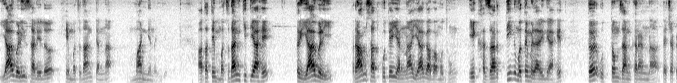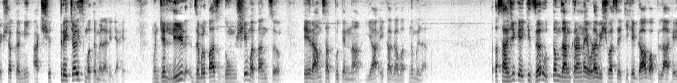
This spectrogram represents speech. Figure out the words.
यावेळी झालेलं हे मतदान त्यांना मान्य नाही आहे आता ते मतदान किती आहे? तर यावेळी राम सातपुते यांना या गावामधून एक हजार तीन मतं मिळालेली आहेत. तर उत्तम जानकरांना त्याच्यापेक्षा कमी आठशे त्रेचाळीस मतं मिळालेली आहेत. म्हणजे लीड जवळपास दोनशे मतांचं हे राम सातपुतेंना या एका गावातनं मिळालं. आता साहजिक आहे की जर उत्तम जानकरांना एवढा विश्वास आहे की हे गाव आपलं आहे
